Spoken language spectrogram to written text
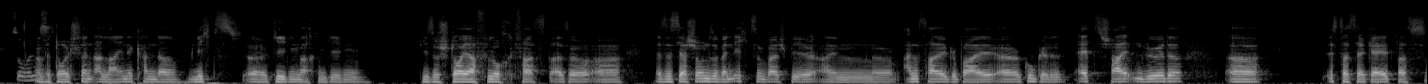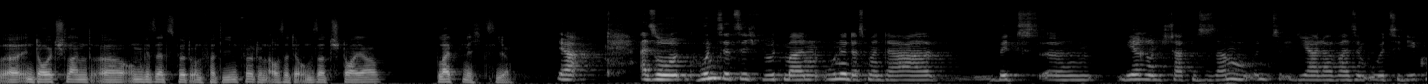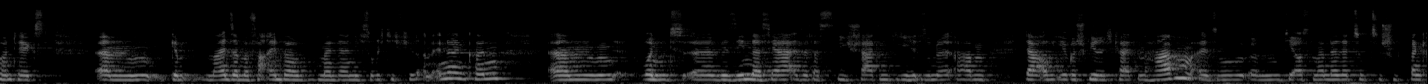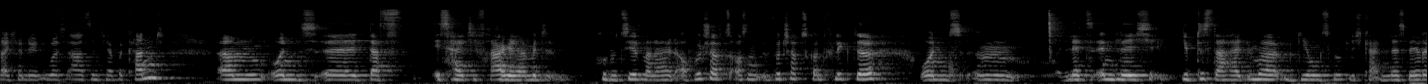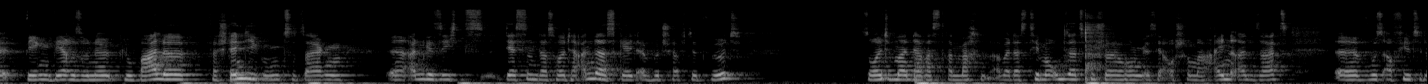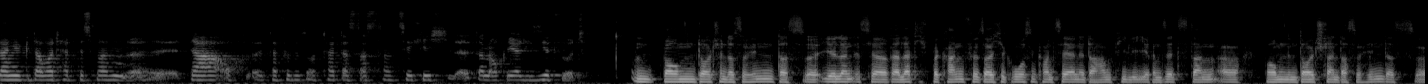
So, also Deutschland alleine kann da nichts äh, gegen machen, gegen diese Steuerflucht fast. Also äh, es ist ja schon so, wenn ich zum Beispiel eine Anzeige bei äh, Google Ads schalten würde, äh, ist das ja Geld, was äh, in Deutschland äh, umgesetzt wird und verdient wird und außer der Umsatzsteuer bleibt nichts hier. Ja, also grundsätzlich wird man, ohne dass man da mit äh, mehreren Staaten zusammen und idealerweise im OECD-Kontext ähm, gemeinsame Vereinbarungen, wird man da nicht so richtig viel dran ändern können. Ähm, und äh, wir sehen das ja, also dass die Staaten, die so eine haben, da auch ihre Schwierigkeiten haben. Also ähm, die Auseinandersetzungen zwischen Frankreich und den USA sind ja bekannt. Ähm, und äh, das ist halt die Frage, damit produziert man halt auch Wirtschaftskonflikte und ähm, letztendlich gibt es da halt immer Umgehungsmöglichkeiten. Deswegen wäre so eine globale Verständigung zu sagen, äh, angesichts dessen, dass heute anders Geld erwirtschaftet wird, sollte man da was dran machen. Aber das Thema Umsatzbesteuerung ist ja auch schon mal ein Ansatz, äh, wo es auch viel zu lange gedauert hat, bis man äh, da auch äh, dafür gesorgt hat, dass das tatsächlich äh, dann auch realisiert wird. Und warum nimmt Deutschland das so hin? Das äh, Irland ist ja relativ bekannt für solche großen Konzerne, da haben viele ihren Sitz dann. Äh, warum nimmt Deutschland das so hin, dass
